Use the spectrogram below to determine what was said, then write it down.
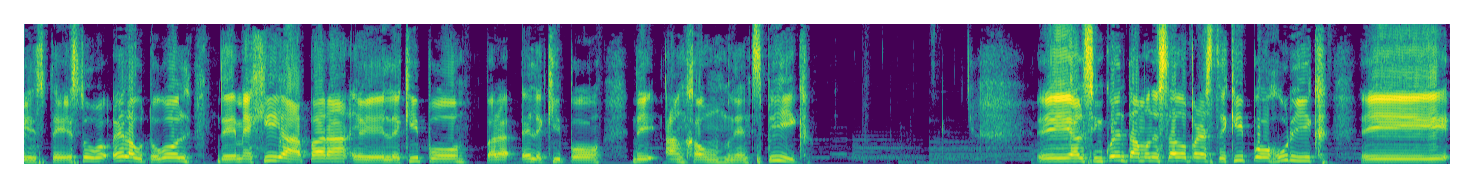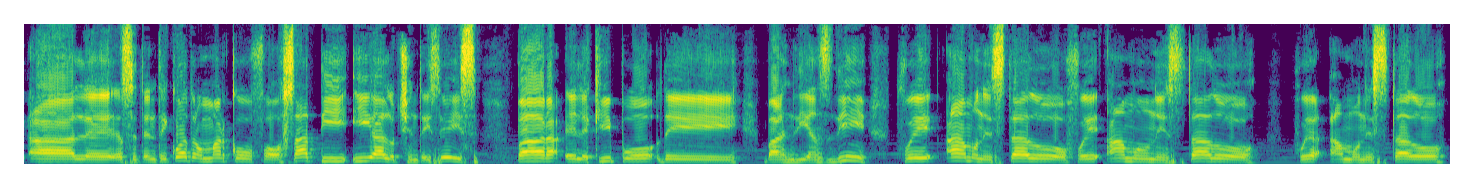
este, estuvo el autogol de Mejía para el equipo para el equipo de Anjaum Speak eh, al 50 amonestado para este equipo Jurik. Eh, al 74 eh, Marco Fossati. Y al 86 para el equipo de D Fue amonestado. Fue amonestado. Fue amonestado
